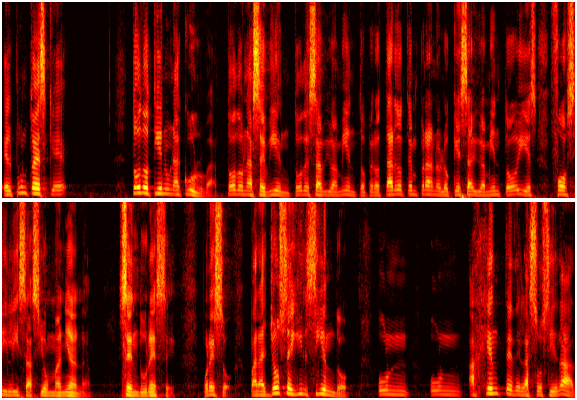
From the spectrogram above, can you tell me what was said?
el punto es que todo tiene una curva, todo nace bien, todo es avivamiento, pero tarde o temprano lo que es avivamiento hoy es fosilización mañana. Se endurece. Por eso, para yo seguir siendo un, agente de la sociedad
